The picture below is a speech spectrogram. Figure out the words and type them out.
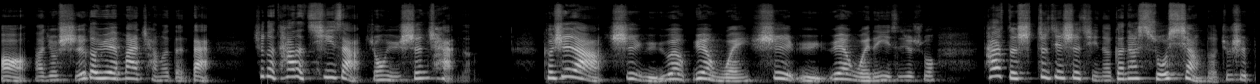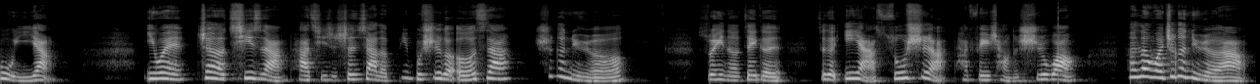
哦，那就十个月漫长的等待，这个他的妻子啊，终于生产了。可是啊，事与愿愿违，事与愿违的意思就是说，他的这件事情呢，跟他所想的就是不一样。因为这妻子啊，她其实生下的并不是个儿子啊，是个女儿。所以呢，这个这个伊雅苏氏啊，他非常的失望，他认为这个女儿啊，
